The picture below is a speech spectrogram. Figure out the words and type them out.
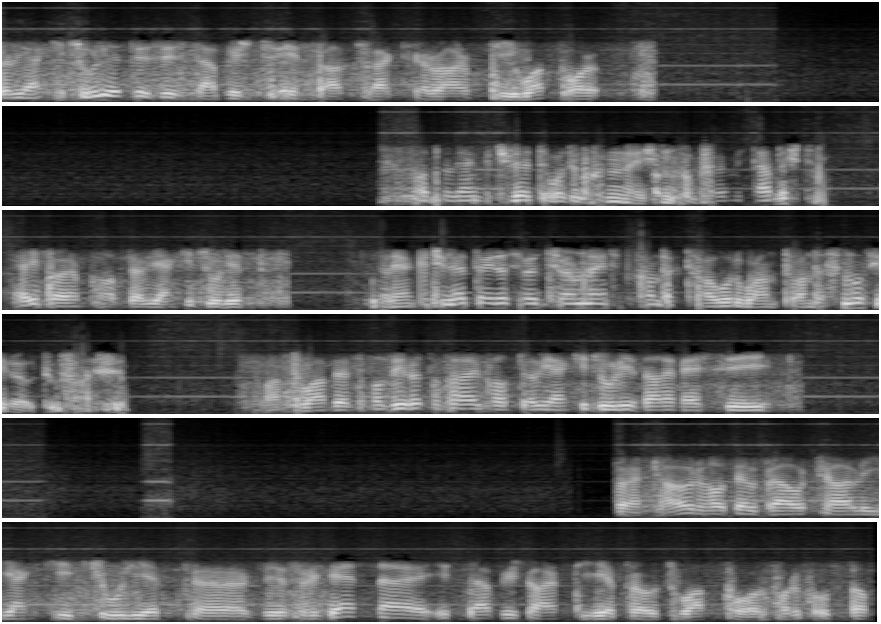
Hotel Yankee Juliet is established in tracker RNP 14. Hotel Yankee Juliet, order coordination, confirm established. Hey firm, Hotel Yankee Juliet. Hotel Yankee Juliet radio service terminated. Contact tower 11.025. 11.025, Hotel Yankee Juliet on MSC. Bern Tower, Hotel Bravo Charlie Yankee Juliet, uh, clear again, uh, establish RMT approach 14 for a full stop.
